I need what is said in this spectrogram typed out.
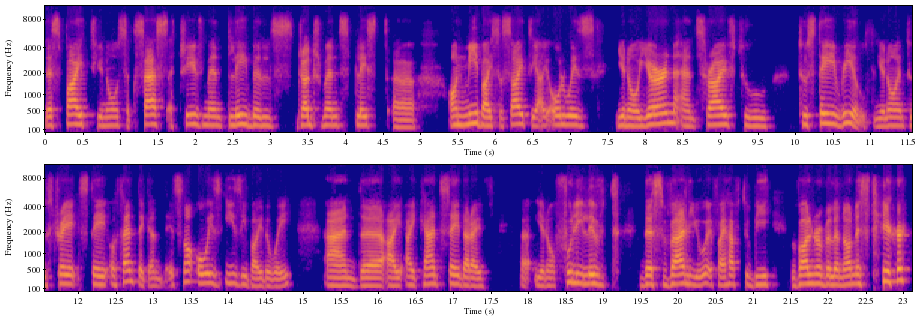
despite you know success achievement labels judgments placed uh, on me by society i always you know yearn and strive to to stay real you know and to stay stay authentic. And it's not always easy by the way. And uh, i i can't say that i've uh, you know fully lived this value if i have to be vulnerable and honest here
